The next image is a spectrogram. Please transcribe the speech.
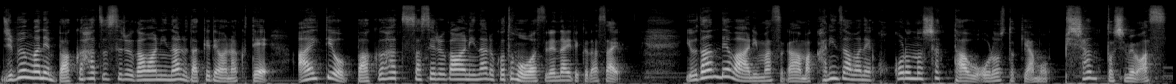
自分がね、爆発する側になるだけではなくて、相手を爆発させる側になることも忘れないでください。余談ではありますが、まあ、カニ座はね、心のシャッターを下ろすときはもうピシャンと閉めます。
